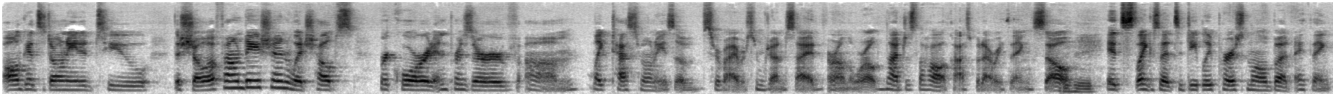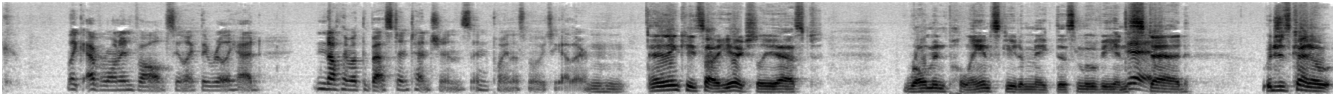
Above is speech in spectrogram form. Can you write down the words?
all gets donated to the Shoah Foundation, which helps record and preserve um, like testimonies of survivors from genocide around the world, not just the Holocaust, but everything. So Mm-hmm. it's like I said, it's a deeply personal, but I think like everyone involved seemed like they really had nothing but the best intentions in putting this movie together. And I think he saw he actually asked Roman Polanski to make this movie did. instead, which is kind of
